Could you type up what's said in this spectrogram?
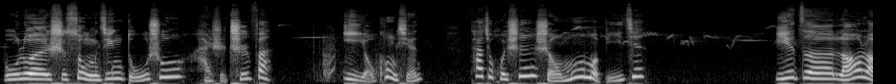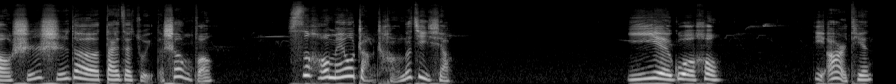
不论是诵经读书还是吃饭，一有空闲，他就会伸手摸摸鼻尖。鼻子老老实实的待在嘴的上方，丝毫没有长长的迹象。一夜过后，第二天，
